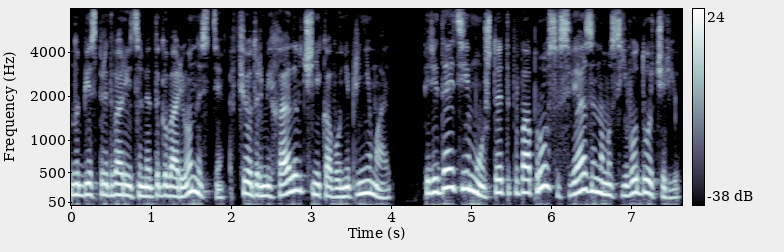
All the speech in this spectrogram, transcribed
но без предварительной договоренности Федор Михайлович никого не принимает. Передайте ему, что это по вопросу, связанному с его дочерью.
